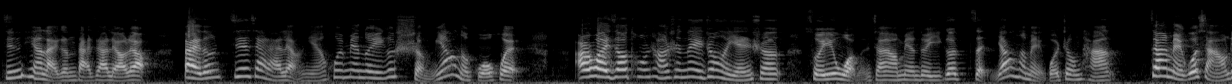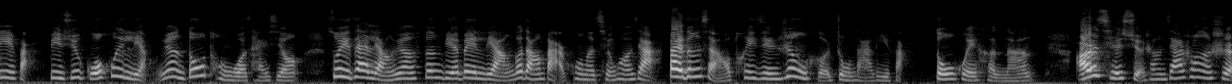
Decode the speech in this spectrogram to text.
今天来跟大家聊聊，拜登接下来两年会面对一个什么样的国会，而外交通常是内政的延伸，所以我们将要面对一个怎样的美国政坛？在美国，想要立法，必须国会两院都通过才行。所以在两院分别被两个党把控的情况下，拜登想要推进任何重大立法都会很难。而且雪上加霜的是，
